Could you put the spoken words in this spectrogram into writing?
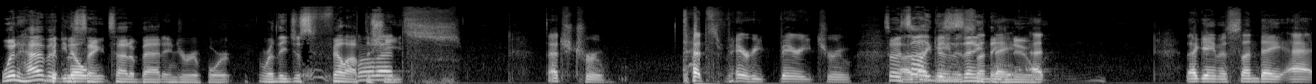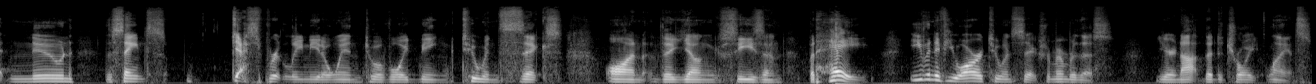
When haven't the know- Saints had a bad injury report where they just fill out Well, the sheets? That's true. That's very, very true. So it's Uh, not like this game is anything Sunday new. At, that game is Sunday at noon. The Saints desperately need a win to avoid being two and six on the young season. But hey, even if you are two and six, remember this: you're not the Detroit Lions.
